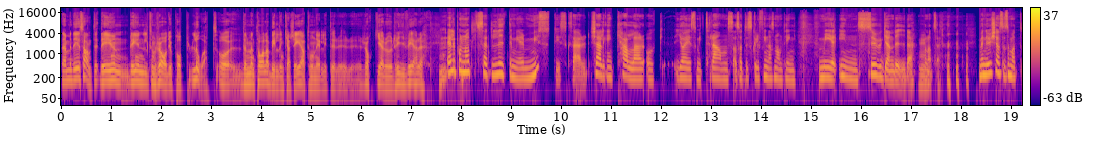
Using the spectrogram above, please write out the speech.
Nej, men det är sant. Det är ju en, det är en liksom radiopoplåt och den mentala bilden kanske är att hon är lite rockigare och rivigare. Eller på något sätt lite mer mystisk. Så här. Kärleken kallar och jag är som i trans. Alltså att det skulle finnas någonting mer insugande i det på något sätt. Men nu känns det som att,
